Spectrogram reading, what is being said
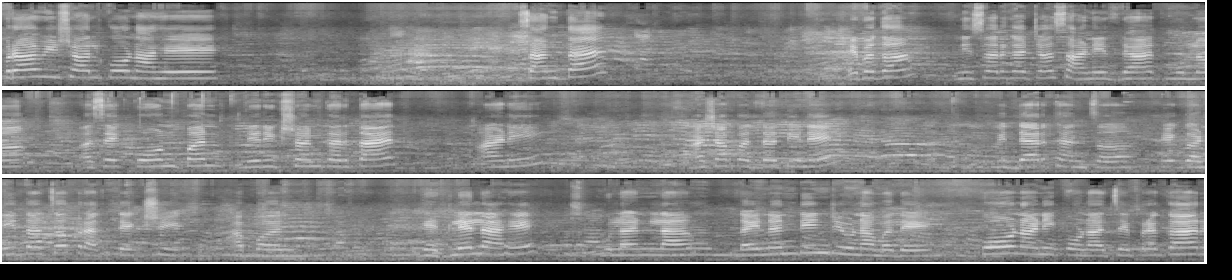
प्रविशाल कोण आहे? सांगताय? हे बघा निसर्गाच्या सानिध्यात मुलं असे कोण पण निरीक्षण करतायत आणि अशा पद्धतीने विद्यार्थ्यांचं हे गणिताचं प्रात्यक्षिक आपण घेतलेलं आहे. मुलांना दैनंदिन जीवनामध्ये कोण आणि कोणाचे प्रकार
